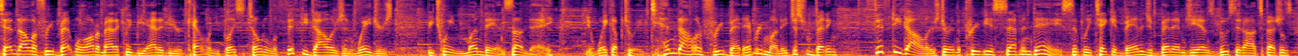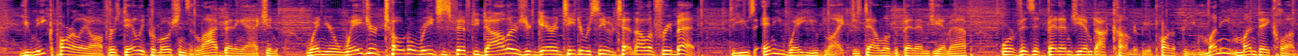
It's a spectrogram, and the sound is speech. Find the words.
$10 free bet will automatically be added to your account when you place a total of $50 in wagers between Monday and Sunday. You'll wake up to a $10 free bet every Monday just for betting $50 during the previous seven days. Simply take advantage of BetMGM's boosted odds specials, unique parlay offers, daily promotions, and live betting action. When your wager total reaches $50, you're guaranteed to receive a $10 free bet to use any way you'd like. Just download the BetMGM app or visit BetMGM.com to be a part of the Money Monday Club.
